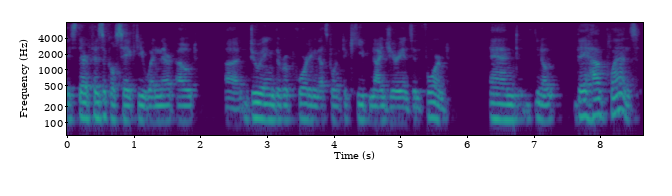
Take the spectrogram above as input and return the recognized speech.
it's their physical safety when they're out uh, doing the reporting that's going to keep Nigerians informed. And, you know, they have plans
